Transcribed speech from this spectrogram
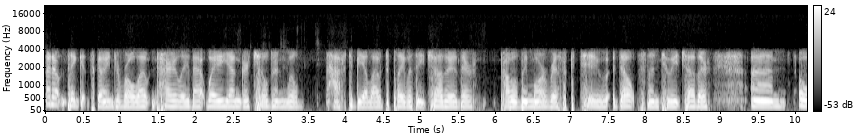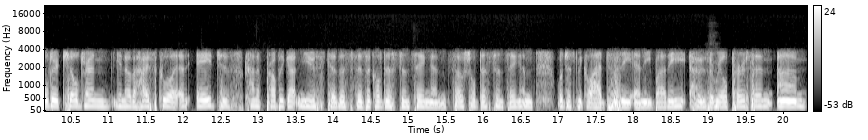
I don't think it's going to roll out entirely that way. Younger children will have to be allowed to play with each other. They're probably more risk to adults than to each other. Um, older children, you know, the high school age has kind of probably gotten used to this physical distancing and social distancing, and will just be glad to see anybody who's a real person. Um,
